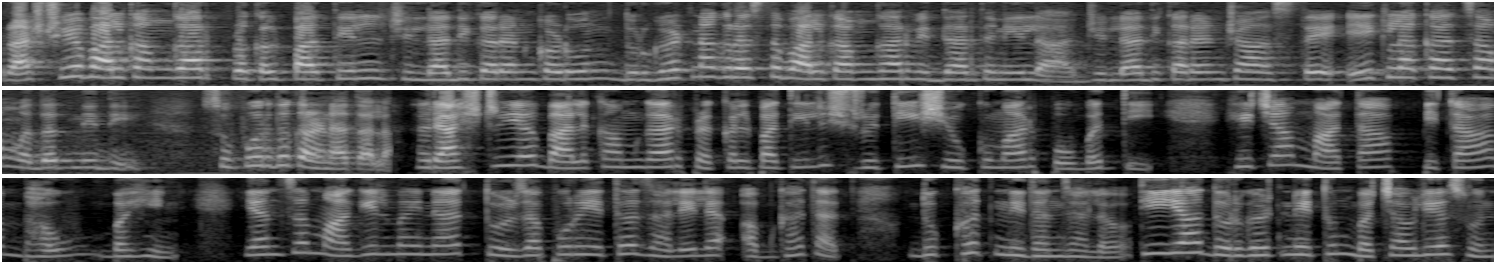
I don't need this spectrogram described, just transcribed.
राष्ट्रीय बालकामगार प्रकल्पातील जिल्हाधिकाऱ्यांकडून दुर्घटनाग्रस्त बालकामगार विद्यार्थिनीला जिल्हाधिकाऱ्यांच्या हस्ते एक लाखाचा मदत निधी सुपूर्द करण्यात आला. राष्ट्रीय बालकामगार प्रकल्पातील श्रुती शिवकुमार पोबद्दी हिच्या माता पिता भाऊ बहीण यांचं मागील महिन्यात तुळजापूर येथे झालेल्या अपघातात दुःखद निधन झालं. ती या दुर्घटनेतून बचावली असून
